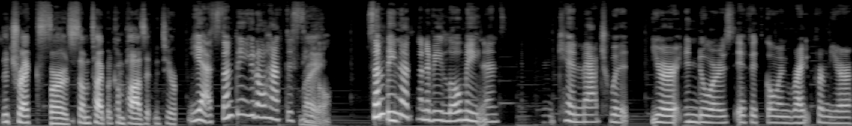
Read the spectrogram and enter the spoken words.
The Trex or some type of composite material. Yeah, something you don't have to seal. Right. Something that's going to be low maintenance can match with your indoors if it's going right from your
